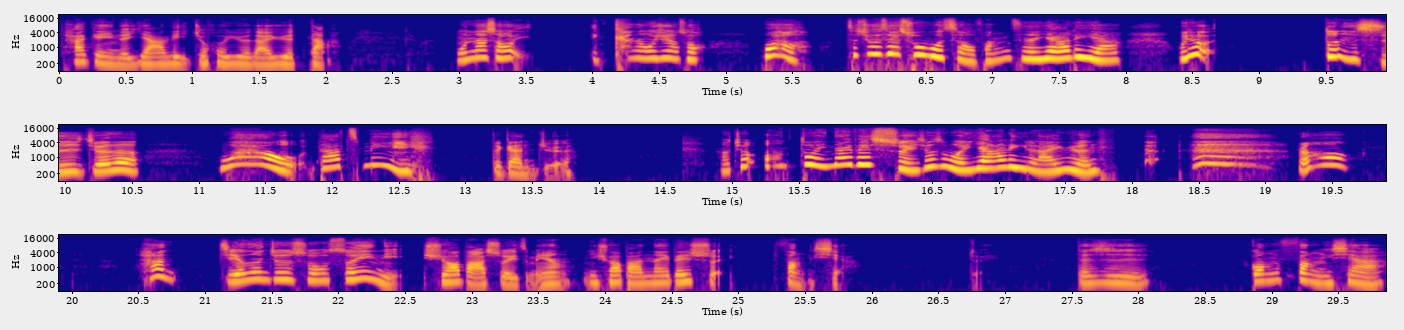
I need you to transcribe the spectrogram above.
它给你的压力就会越来越大。我那时候一看到，我就想说：哇！这就是在说我找房子的压力啊！我就顿时觉得，哇哦，That's me 的感觉。然后就哦，对，那一杯水就是我压力来源。然后他结论就是说，所以你需要把水怎么样？你需要把那一杯水放下。对，但是光放下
